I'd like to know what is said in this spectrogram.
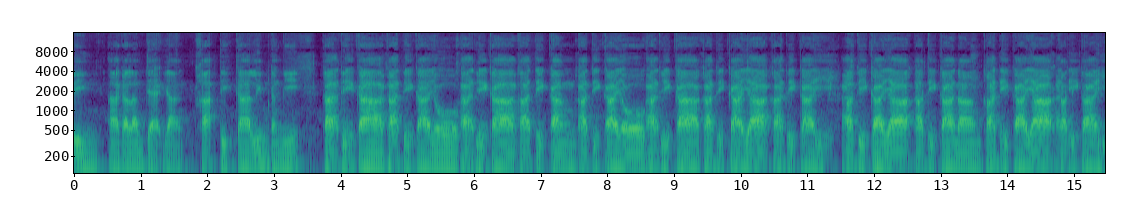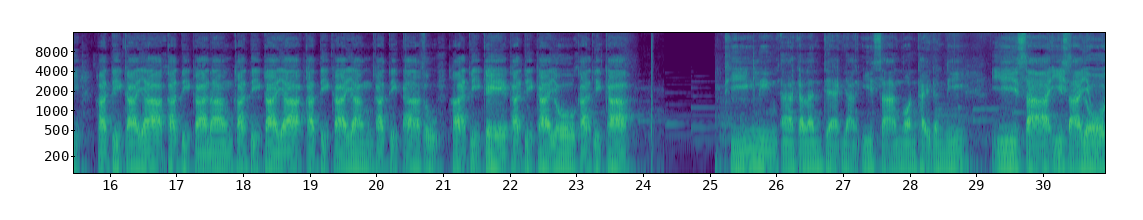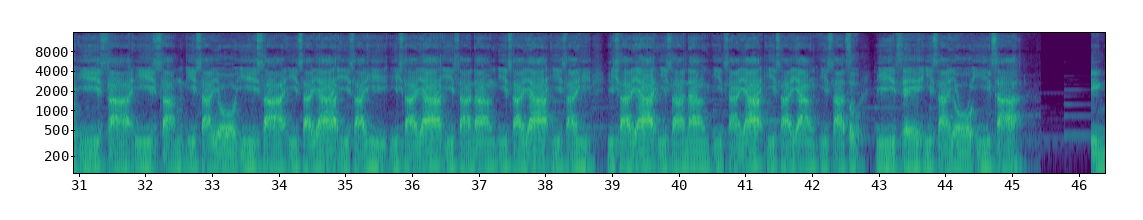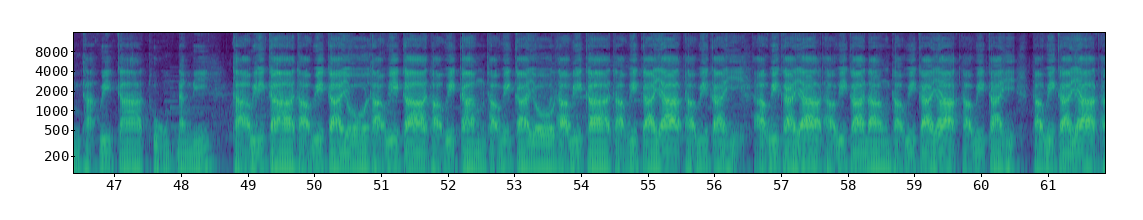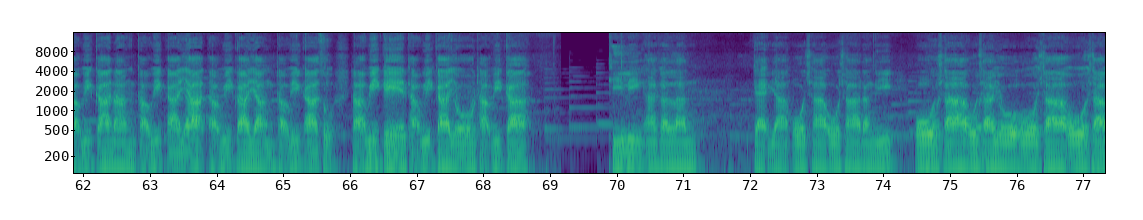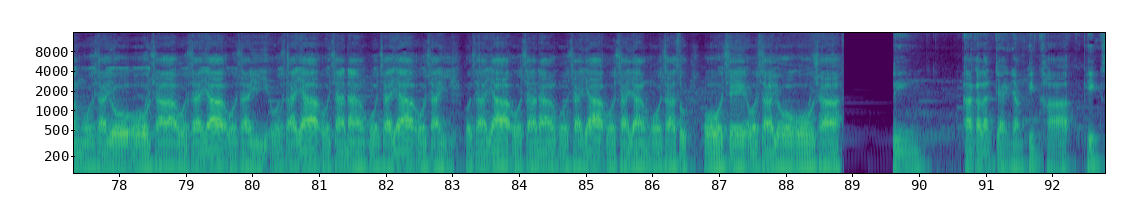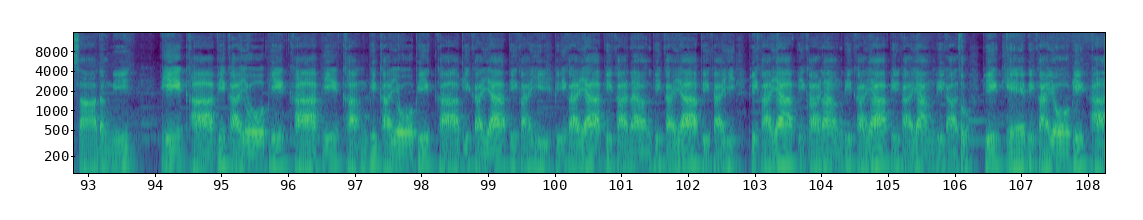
ลิงอาการันแจกอย่างคติกาลิมดังนี้ คติกาคติกาโยคติกาคติกังคติกาโยคติกาคติกายะคติกาหิคติกายะคติกานังคติกายะคติกาหิคติกายะคติกานังคติกายะคติกายังคติกาสุคติเกคติกาโยคติกาถีลิงอาการันแจกอย่างอีสางอนไถดังนี้ อีสา อีสาโย อีสา อีสัง อีสาโย อีสา อีสายา อีสาหิ อีสายา อีสานังอีสายา อีสาหิ อีสายา อีสานังอีสายา อีสายัง อีสาสุ อีเส อีสาโย อีสาอิงทวิกาถุงดังนี้ ทวิกาทวิกาโยทวิกาทวิกังทวิกาโยทวิกาทวิกายะทวิกาหิทวิกายะทวิกานังทวิกายะทวิกาหิทวิกายะทวิกานังทวิกายะทวิกายังทวิกาสุทวิเกทวิกาโยทวิกาถีลิงอาการลัน แจกอย่างโอชาโอชาดังนี้ โอชาโอชาโยโอชาโอชังโอชาโยโอชาโอชายาโอชายีโอชายาโอชานังโอชายาโอชายีโอชายาโอชานังโอชายาโอชายังโอชาสุโอเชโอชาโยโอชาลิงอาการลันแจกอย่างพิกขาพิกษาดังนี้ พิกขาพิกาโยพิกขาพิกขังพิกาโยพิกขาพิกายะพิกาหิพิกายะพิกานังพิกายะพิกาหิพิกายะพิกานังพิกายะพิกายังพิกาสุพิกเขพิกาโยพิกขา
